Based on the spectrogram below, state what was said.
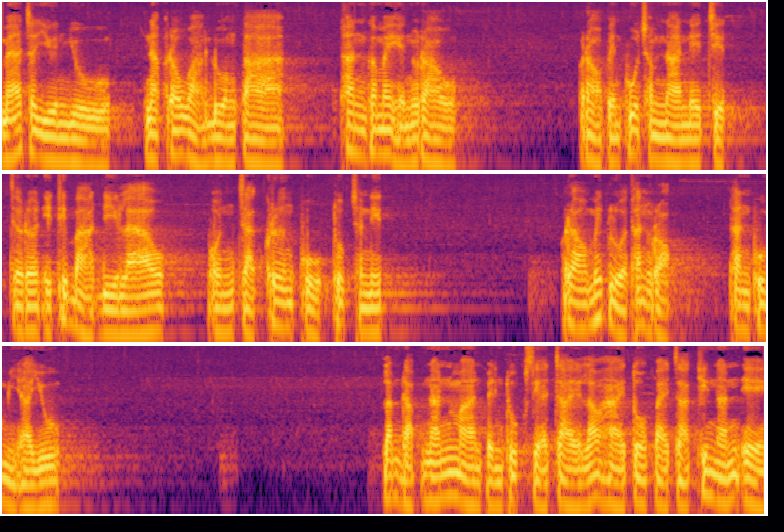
แม้จะยืนอยู่ณระหว่างดวงตา ท่านก็ไม่เห็นเรา เราเป็นผู้ชำนาญในจิต เจริญอิทธิบาทดีแล้วพ้นจากเครื่องผูกทุกชนิด เราไม่กลัวท่านหรอก ท่านผู้มีอายุลำดับนั้นมารเป็นทุกข์เสียใจแล้วหายตัวไปจากที่นั้นเอง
